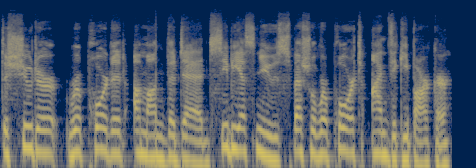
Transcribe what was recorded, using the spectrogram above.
The shooter reported among the dead. CBS News special report. I'm Vicki Barker.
